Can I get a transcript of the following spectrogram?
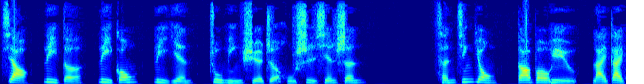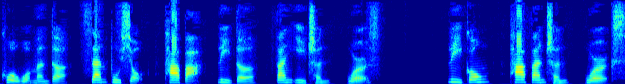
叫、立德、立功、立言。著名学者胡适先生曾经用。W 来概括我们的三不朽，他把立德翻译成 worth，立功他翻成 works，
